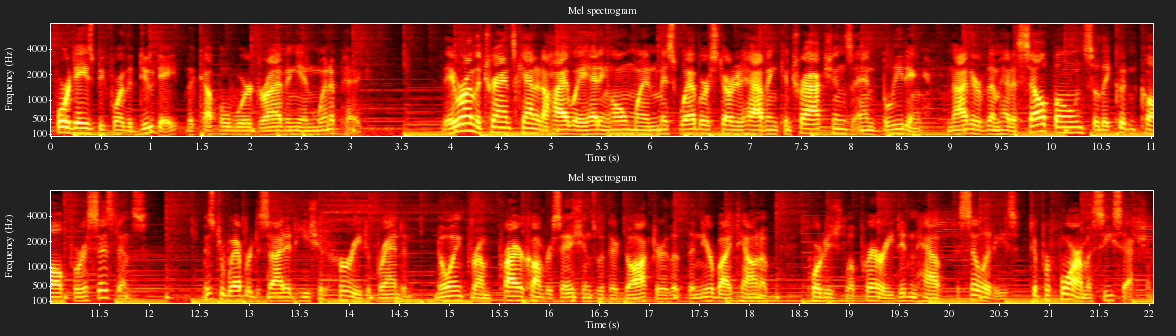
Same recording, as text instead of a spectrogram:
Four days before the due date, the couple were driving in Winnipeg. They were on the Trans Canada Highway heading home when Miss Weber started having contractions and bleeding. Neither of them had a cell phone, so they couldn't call for assistance. Mr. Weber decided he should hurry to Brandon, knowing from prior conversations with their doctor that the nearby town of Portage la Prairie didn't have facilities to perform a C section.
